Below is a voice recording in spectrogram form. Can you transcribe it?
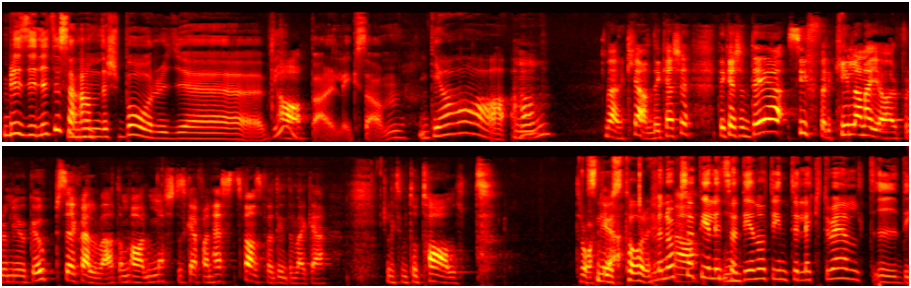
Precis, lite så Mm. Anders Borg-vibbar liksom. Ja! Mm. Verkligen. Det är kanske det är kanske det sifferkillarna gör för att mjuka upp sig själva. Att de har, måste skaffa en hästsvans för att inte verka liksom totalt tråkiga. Snustorr. Men också Ja. att det är, lite så här, det är något intellektuellt i det.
